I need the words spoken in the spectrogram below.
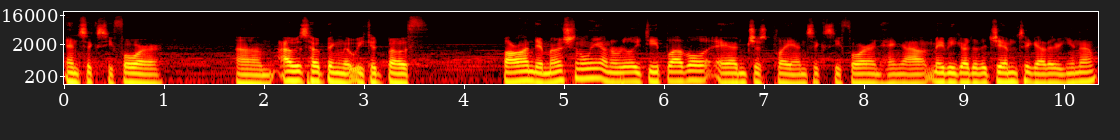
N64. Um, I was hoping that we could both bond emotionally on a really deep level and just play N64 and hang out, maybe go to the gym together, you know?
